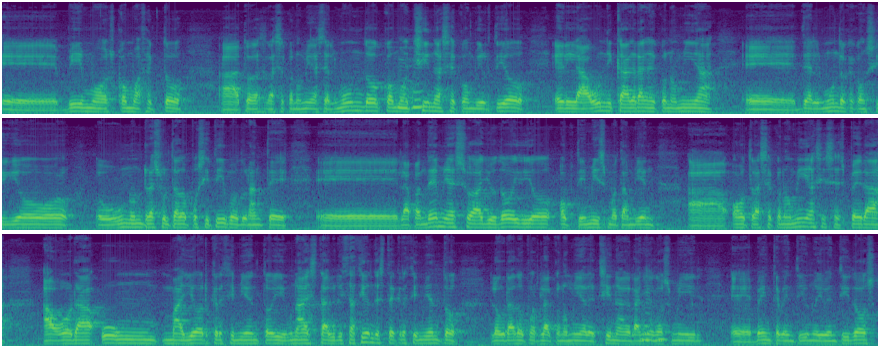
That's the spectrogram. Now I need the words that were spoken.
eh, vimos cómo afectó a todas las economías del mundo, cómo China se convirtió en la única gran economía eh, del mundo que consiguió un, resultado positivo durante eh, la pandemia. Eso ayudó y dio optimismo también a otras economías y se espera ahora un mayor crecimiento y una estabilización de este crecimiento logrado por la economía de China en el año 2020, 2021 y 2022.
